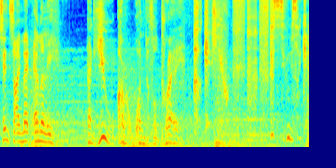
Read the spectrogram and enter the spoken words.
Since I met Emily. And you are a wonderful prey. I'll kill you as soon as I can.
